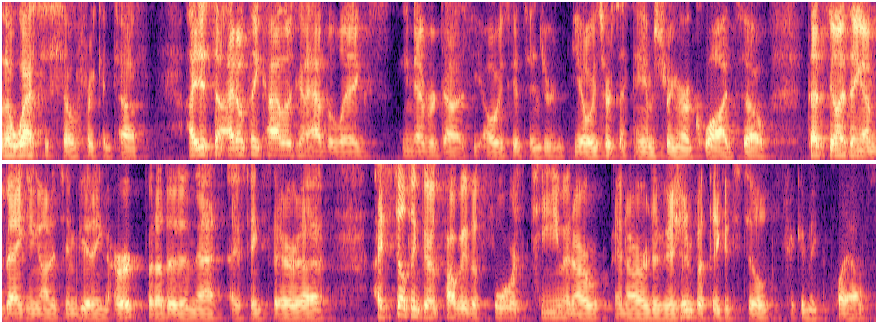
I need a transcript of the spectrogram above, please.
the West is so freaking tough. I just I don't think Kyler's going to have the legs. He never does. He always gets injured. He always hurts a hamstring or a quad. So that's the only thing I'm banking on is him getting hurt. But other than that, I think they're. Uh, I still think they're probably the fourth team in our in our division, but they could still freaking make the playoffs.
